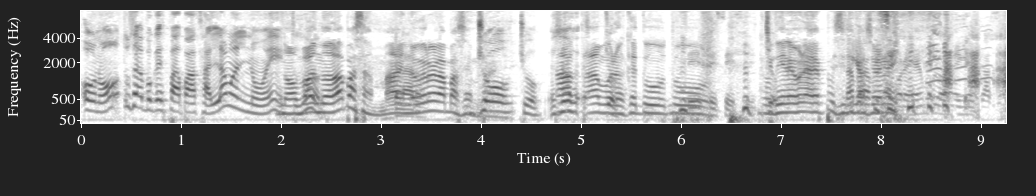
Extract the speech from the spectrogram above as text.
o no, tú sabes, porque para pasarla mal no es. No, no la pasas mal. Claro. No creo que la pases mal. Yo, yo, eso ah, es- ah, yo. bueno, es que tú, tú, Sí, sí, sí. sí. tú tienes unas No, especificaciones. por ejemplo, en el, caso, en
